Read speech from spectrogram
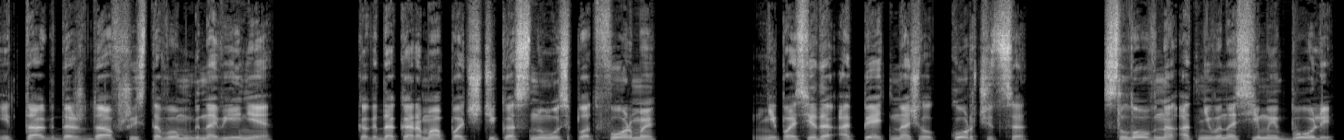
И так, дождавшись того мгновения, когда корма почти коснулась платформы, Непоседа опять начал корчиться, словно от невыносимой боли,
